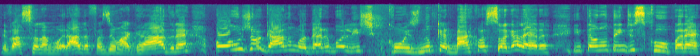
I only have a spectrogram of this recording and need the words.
levar sua namorada, fazer um agrado, né? Ou jogar no moderno boliche com snooker bar com a sua galera. Então não tem desculpa, né?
